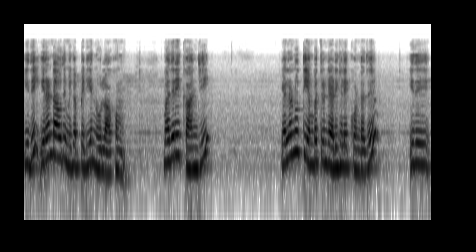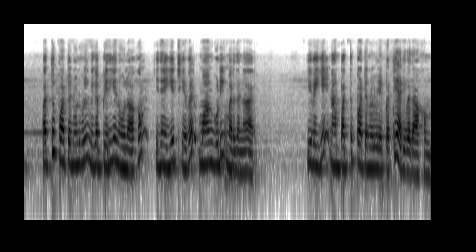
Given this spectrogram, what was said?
இது இரண்டாவது மிகப்பெரிய நூலாகும். மதுரை காஞ்சி எழுநூத்தி எண்பத்தி ரெண்டு அடிகளை கொண்டது. இது பத்து பாட்டு நூல்கள் மிகப்பெரிய நூலாகும். இதனை இயற்றியவர் மாங்குடி மருதனார். இவையே நாம் பத்து பாட்டு நூல்களை பற்றி அறிவதாகும்.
